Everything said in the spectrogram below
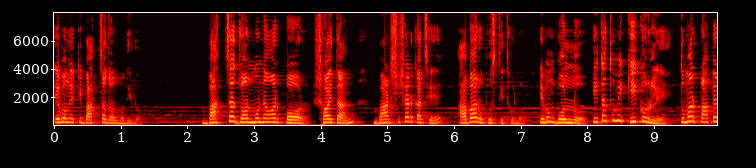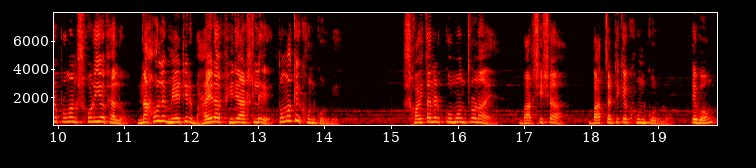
এবং একটি বাচ্চা জন্ম দিল। বাচ্চা জন্ম নেওয়ার পর শয়তান বার্ষিসার কাছে আবার উপস্থিত হলো এবং বলল, এটা তুমি কি করলে? তোমার পাপের প্রমাণ সরিয়ে ফেলো। না হলে মেয়েটির ভাইরা ফিরে আসলে তোমাকে খুন করবে। শয়তানের কুমন্ত্রণায় বার্ষিসা বাচ্চাটিকে খুন করল এবং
